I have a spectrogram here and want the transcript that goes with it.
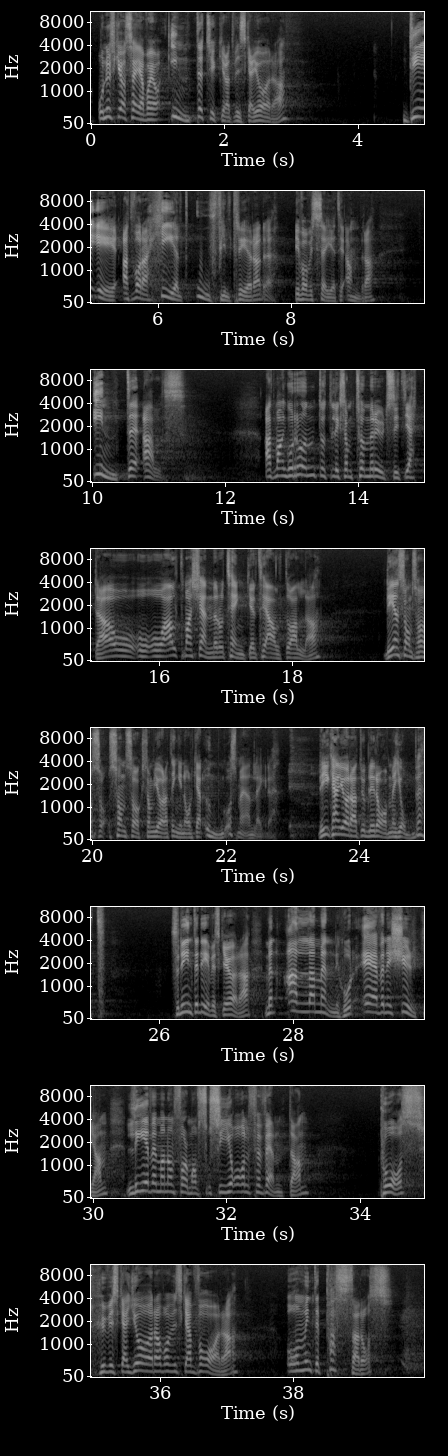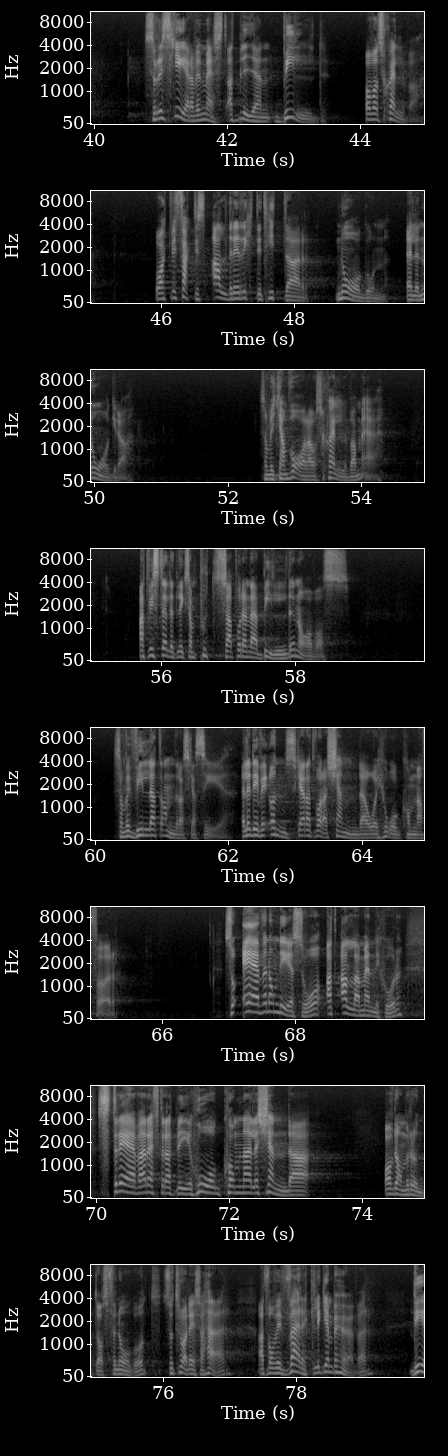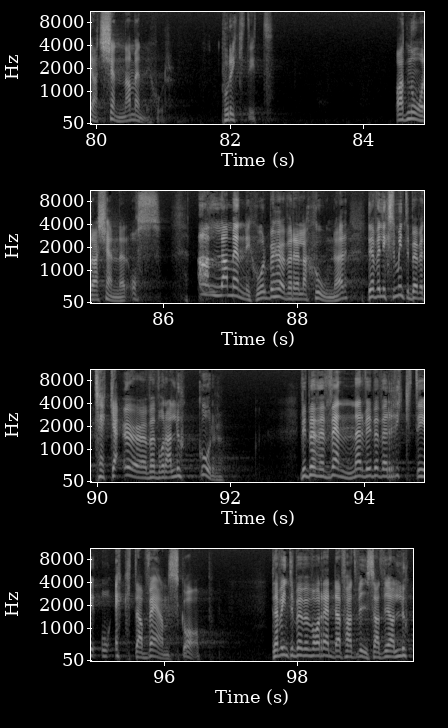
Och nu ska jag säga vad jag inte tycker att vi ska göra. Det är att vara helt ofiltrerade i vad vi säger till andra. Inte alls. Att man går runt och liksom tömmer ut sitt hjärta och, och, och allt man känner och tänker till allt och alla. Det är en sån, sån, sån sak som gör att ingen orkar umgås med en längre. Det kan göra att du blir av med jobbet. Så det är inte det vi ska göra. Men alla människor, även i kyrkan, lever med någon form av social förväntan på oss, hur vi ska göra och vad vi ska vara. Och om vi inte passar oss så riskerar vi mest att bli en bild av oss själva och att vi faktiskt aldrig riktigt hittar någon eller några som vi kan vara oss själva med. Att vi istället liksom putsar på den där bilden av oss som vi vill att andra ska se eller det vi önskar att vara kända och ihågkomna för. Så även om det är så att alla människor strävar efter att bli ihågkomna eller kända av dem runt oss för något så tror jag det är så här att vad vi verkligen behöver det är att känna människor på riktigt. Och att några känner oss. Alla människor behöver relationer där vi liksom inte behöver täcka över våra luckor. Vi behöver vänner, vi behöver riktig och äkta vänskap. Där vi inte behöver vara rädda för att visa att vi har luckor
